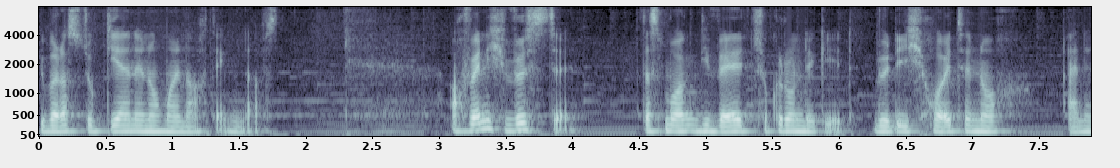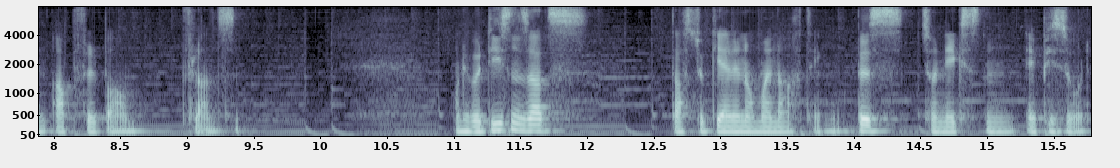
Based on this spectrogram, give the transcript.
über das du gerne nochmal nachdenken darfst. Auch wenn ich wüsste, dass morgen die Welt zugrunde geht, würde ich heute noch einen Apfelbaum pflanzen. Und über diesen Satz darfst du gerne nochmal nachdenken. Bis zur nächsten Episode.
